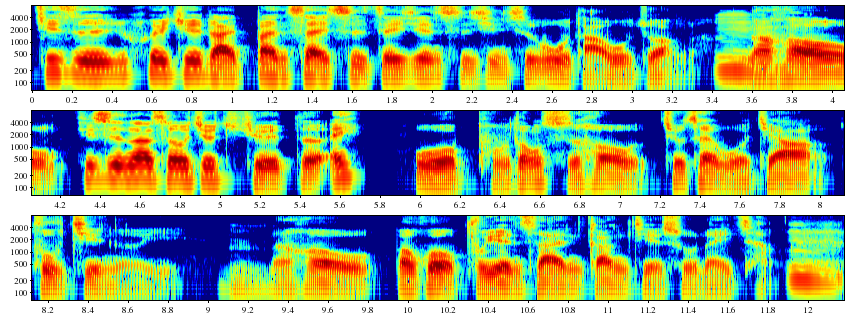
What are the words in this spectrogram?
其实会去来办赛事这件事情是误打误撞了。嗯。然后其实那时候就觉得，哎、我普通时候就在我家附近而已，嗯。然后包括福元山刚结束那一场，嗯，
